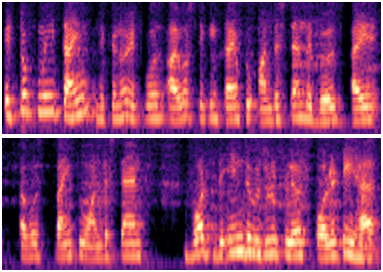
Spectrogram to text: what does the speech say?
it took me time like you know it was i was taking time to understand the girls. I i was trying to understand what the individual players quality had.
